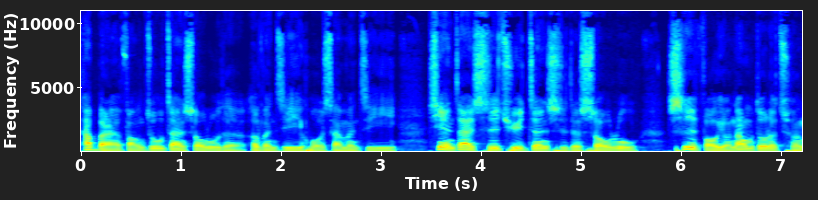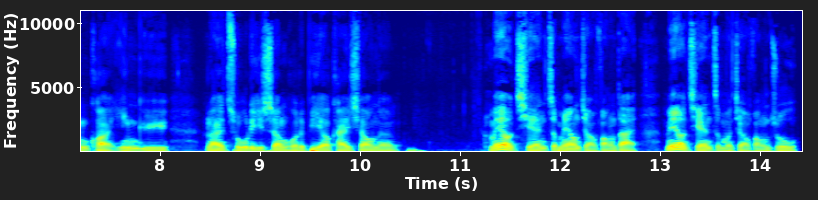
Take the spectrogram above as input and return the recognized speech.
他本来房租占收入的二分之一或三分之一，现在失去真实的收入，是否有那么多的存款盈余来处理生活的必要开销呢？没有钱怎么样缴房贷？没有钱怎么缴房租？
